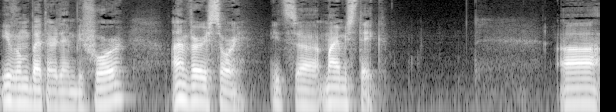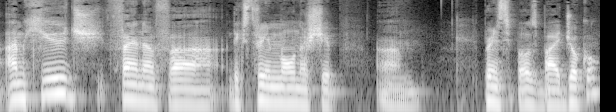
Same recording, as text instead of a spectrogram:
even better than before. I'm very sorry. It's uh, my mistake. Uh, I'm a huge fan of uh, the extreme ownership um, principles by Jocko.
